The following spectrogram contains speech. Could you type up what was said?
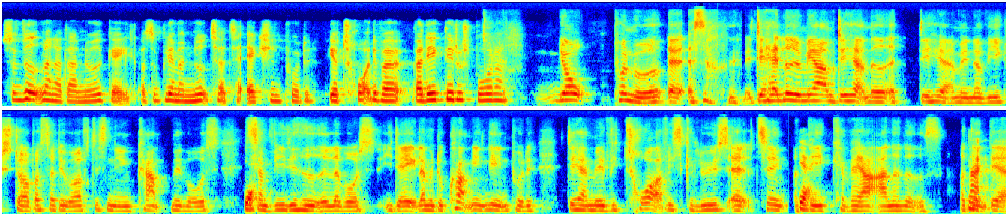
så ved man, at der er noget galt, og så bliver man nødt til at tage action på det. Jeg tror, det var, var det ikke det, du spurgte om? Jo, på en måde. Altså, det handlede jo mere om det her med, at det her med, når vi ikke stopper, så er det jo ofte sådan en kamp med vores ja. samvittighed eller vores idealer, men du kom egentlig ind på det, det her med, at vi tror, at vi skal løse alting, og ja. det ikke kan være anderledes. Og Nej. den der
